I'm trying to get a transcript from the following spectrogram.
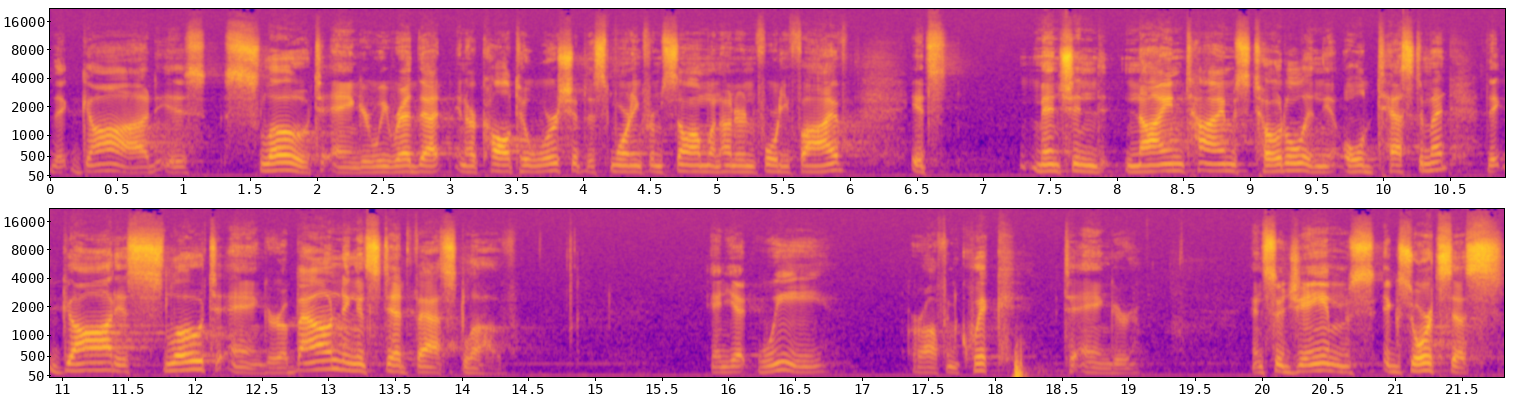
that God is slow to anger. We read that in our call to worship this morning from Psalm 145. It's mentioned nine times total in the Old Testament that God is slow to anger, abounding in steadfast love. And yet we are often quick to anger. And so James exhorts us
